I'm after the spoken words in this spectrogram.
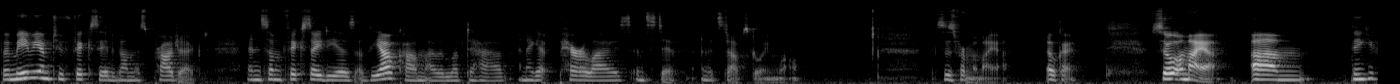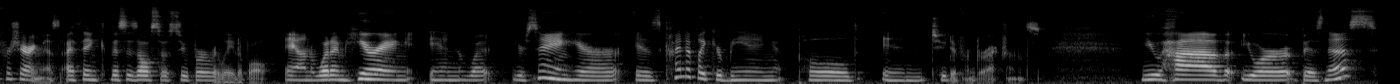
But maybe I'm too fixated on this project and some fixed ideas of the outcome I would love to have, and I get paralyzed and stiff and it stops going well. This is from Amaya. Okay. So, Amaya, um, thank you for sharing this. I think this is also super relatable. And what I'm hearing in what you're saying here is kind of like you're being pulled in two different directions you have your business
